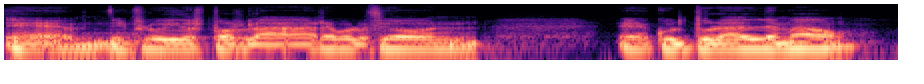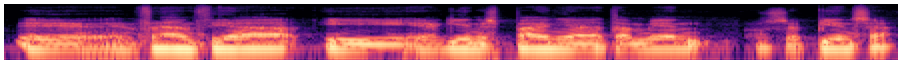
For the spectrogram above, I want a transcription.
eh, influidos por la revolución eh, cultural de Mao en Francia y aquí en España también se piensa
